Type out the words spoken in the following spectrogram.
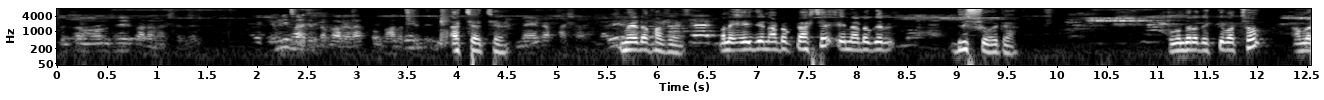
কিন্তু মন থেকে করে না ছেলে ইচ্ছাকে তো করে না খুব ভালো ছেলে। আচ্ছা আচ্ছা। মেয়েটা ফাঁসায়। মানে এই যে নাটকটা আসছে এই নাটকের দৃশ্য এটা। বন্ধুরা দেখতে পাচ্ছ আমরা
